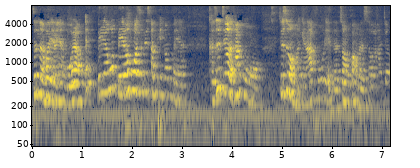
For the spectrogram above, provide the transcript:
真的会痒痒。我讲，哎，没有，我没有，我什么产品都没啊。可是结果他抹，就是我们给他敷脸的状况的时候，他就。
